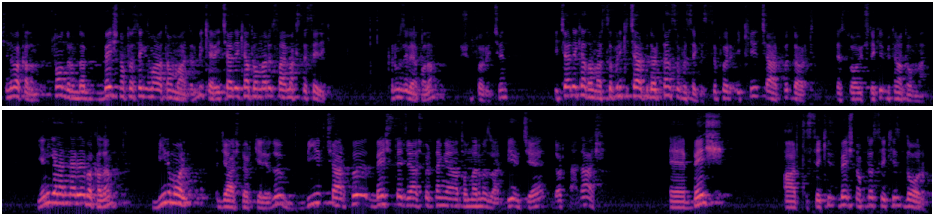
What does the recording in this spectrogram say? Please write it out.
Şimdi bakalım. Son durumda 5.8 mol atom vardır. Bir kere içerideki atomları saymak isteseydik. Kırmızıyla yapalım. Şu soru için. İçerideki atomlar 0,2 çarpı 4'ten 0,8. 0,2 çarpı 4. SO3'teki bütün atomlar. Yeni gelenlerde bakalım. 1 mol CH4 geliyordu. 1 çarpı 5 de CH4'ten gelen atomlarımız var. 1 C, 4 tane de H. E, 5 artı 8, 5.8 doğru.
